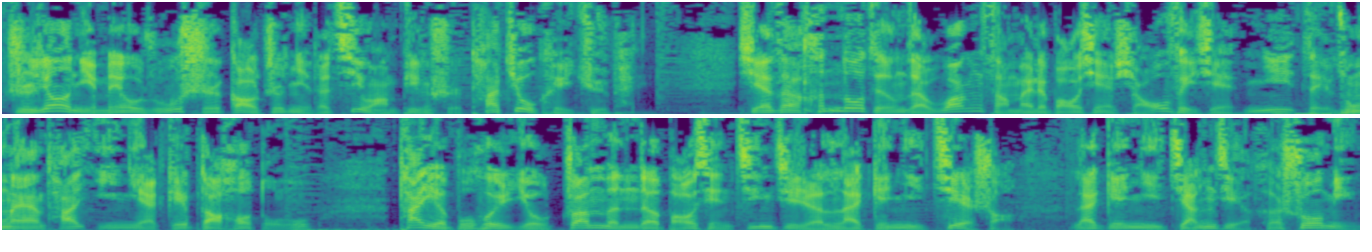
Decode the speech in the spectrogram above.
只要你没有如实告知你的既往病史，它就可以拒赔。现在很多这种在网上买的保险，消费险，你这种呢，他一年给不到好多，他也不会有专门的保险经纪人来给你介绍、来给你讲解和说明，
